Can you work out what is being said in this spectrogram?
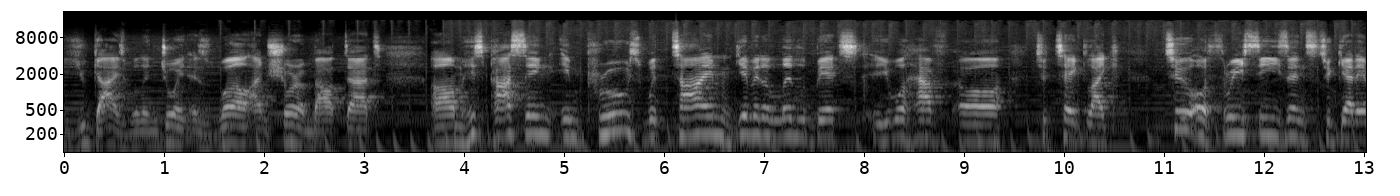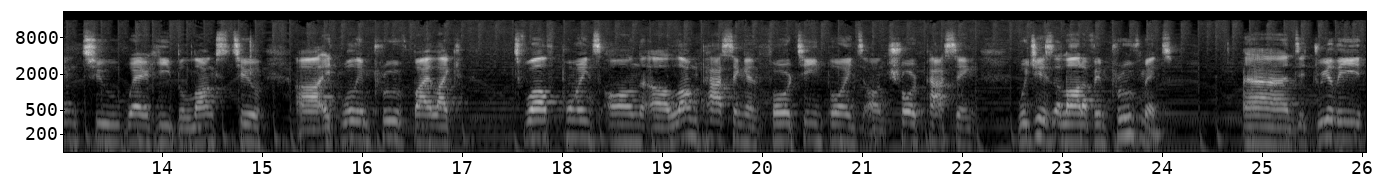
you guys will enjoy it as well I'm sure about that. Um, his passing improves with time give it a little bit. You will have uh, to take like two or three seasons to get him to where he belongs to. Uh, it will improve by like 12 points on uh, long passing and 14 points on short passing which is a lot of improvement and it really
